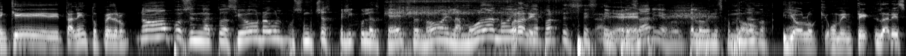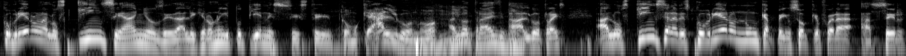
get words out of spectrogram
¿En qué talento, Pedro? No, pues en la actuación, Raúl, pues muchas películas que ha hecho, ¿no? En la moda, ¿no? Órale. Y aparte es este, empresaria, te lo vienes comentando. No, yo lo que comenté, la descubrieron a los 15 años de edad. Le dijeron, oye, tú tienes este, como que algo, ¿no? Algo traes. Algo traes. A los 15 la descubrieron, nunca pensó que fuera a ser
